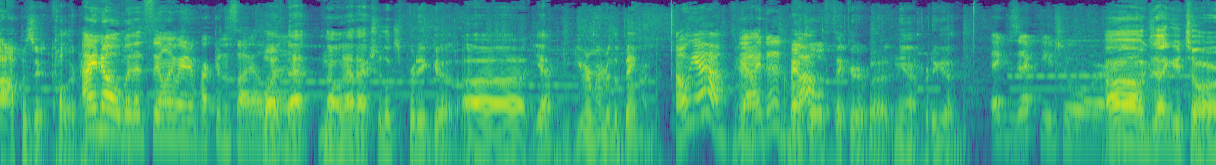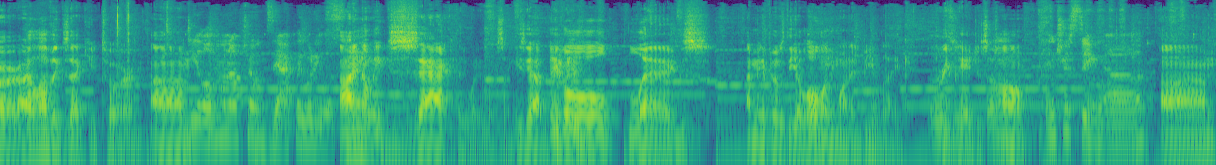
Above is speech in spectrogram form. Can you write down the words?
opposite color. I know, but that. it's the only way to reconcile it. But it. that no, that actually looks pretty good. Uh, yeah, you, you remember the band? Oh yeah, yeah, I did. The band's wow. a little thicker, but yeah, pretty good. Exeggutor. Oh, Exeggutor! I love Exeggutor. Um, Do you love him enough to know exactly what he looks like? I know exactly what he looks like. He's got big old legs. I mean, if it was the Alolan one, it'd be like three pages oh, tall. Interesting. Uh, Um,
